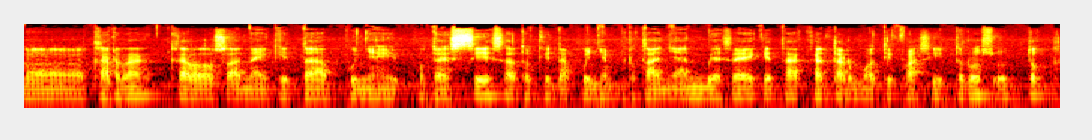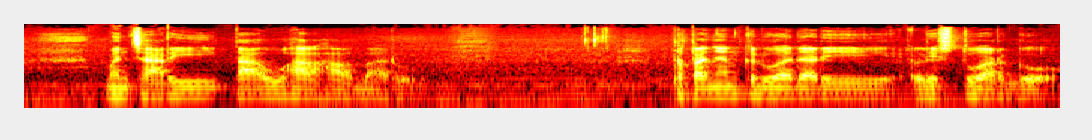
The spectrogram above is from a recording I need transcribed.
uh, karena kalau seandainya kita punya hipotesis atau kita punya pertanyaan, biasanya kita akan termotivasi terus untuk mencari tahu hal-hal baru pertanyaan kedua dari Listuargo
